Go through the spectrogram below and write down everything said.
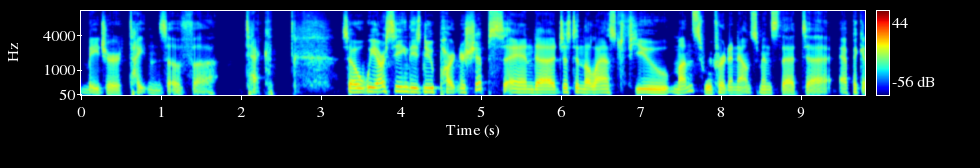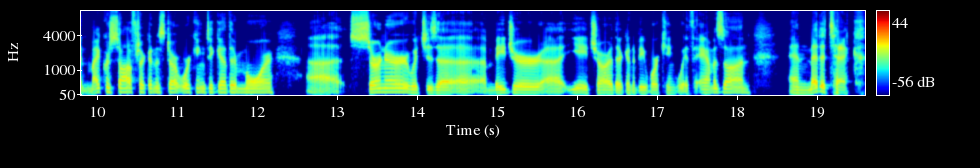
major titans of uh, tech. So we are seeing these new partnerships, and uh, just in the last few months, we've heard announcements that uh, Epic and Microsoft are going to start working together more. Uh, Cerner, which is a, a major uh, EHR, they're going to be working with Amazon, and Meditech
